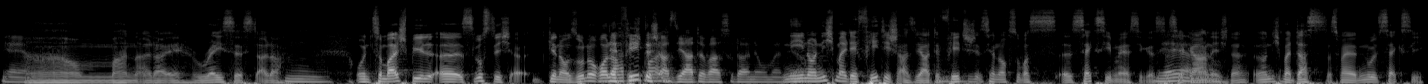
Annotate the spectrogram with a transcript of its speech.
Ja, ja. Oh Mann, Alter, ey. Racist, Alter. Hm. Und zum Beispiel, äh, ist lustig, äh, genau, so eine Rolle Der hatte ich mal. Fetisch-Asiate warst du da in dem Moment. Nee, ja. noch nicht mal der Fetisch-Asiate. Fetisch ist ja noch so was äh, Sexy-mäßiges. Ja, das ist ja, ja, gar ja. nicht, ne? Noch nicht mal das. Das war ja null sexy.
